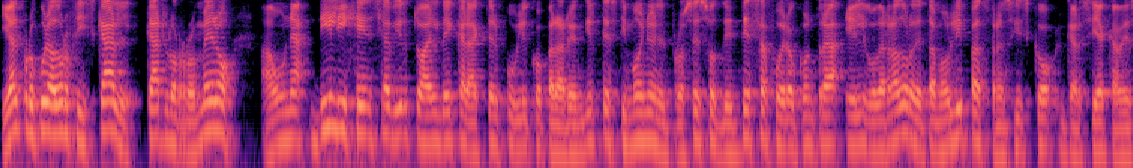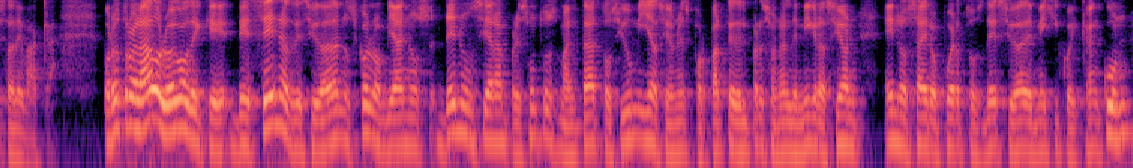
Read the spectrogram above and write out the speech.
y al procurador fiscal, Carlos Romero, a una diligencia virtual de carácter público para rendir testimonio en el proceso de desafuero contra el gobernador de Tamaulipas, Francisco García Cabeza de Vaca. Por otro lado, luego de que decenas de ciudadanos colombianos denunciaran presuntos maltratos y humillaciones por parte del personal de migración en los aeropuertos de Ciudad de México y Cancún,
